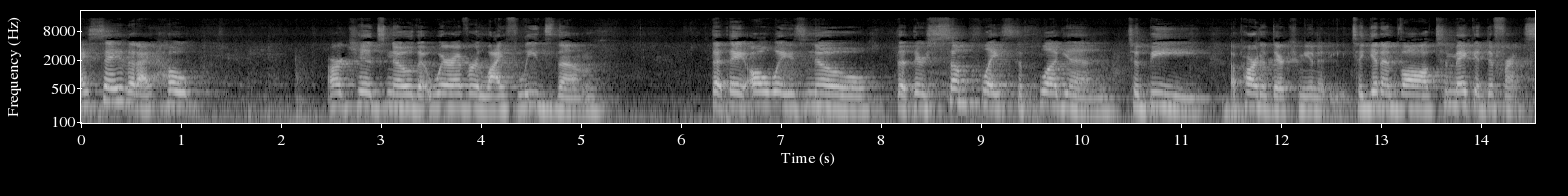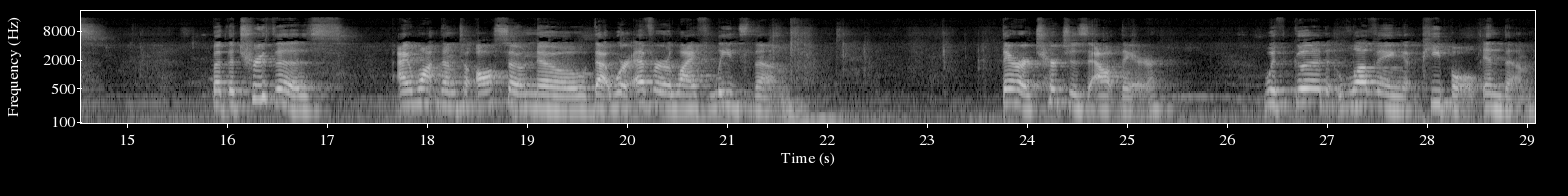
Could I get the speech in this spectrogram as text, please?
I say that I hope our kids know that wherever life leads them, that they always know that there's some place to plug in to be a part of their community, to get involved, to make a difference. But the truth is, I want them to also know that wherever life leads them, there are churches out there with good, loving people in them.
